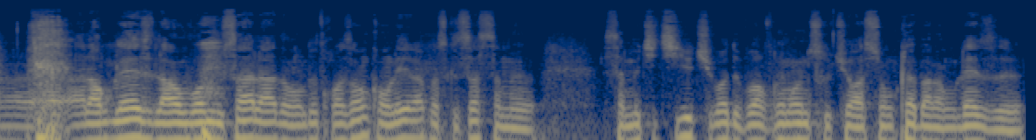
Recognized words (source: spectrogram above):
euh, à, l'anglaise. Là, envoie-nous ça là dans 2-3 ans qu'on l'est là, parce que ça, ça me ça me titille, tu vois, de voir vraiment une structuration club à l'anglaise euh,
